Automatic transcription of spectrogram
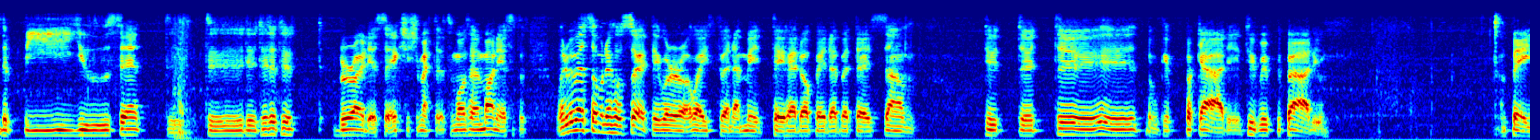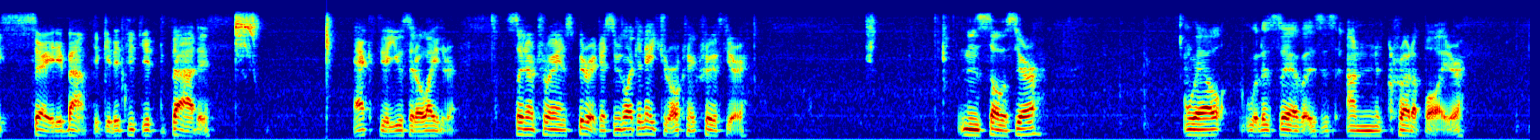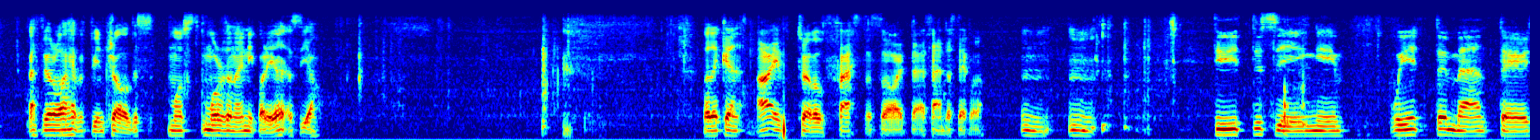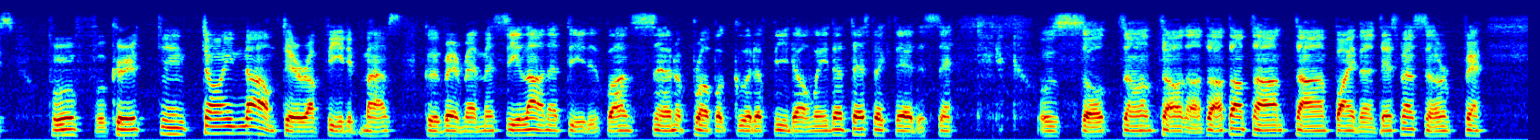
The BU set varieties extra methods. More than money. When we met somebody who said they were away from a mid, they had opened up at some Bacardi, Bacardi. Base say the band, to get it, to get the body. Actually, use it later. So no train spirit, it seems like a nature organic creature. Saucier. Well, what I say about this is incredible here. I feel I have been traveled this most more than anybody else, yeah. But again, I've traveled faster, so that's understandable. Mm mm. Did the singing with the mantis, Puffucutting join now there are feeded. Good remember Silana did it once and a proper good feed on with the spectator say. So ta ta ta ta ta ta ta by the dispenser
